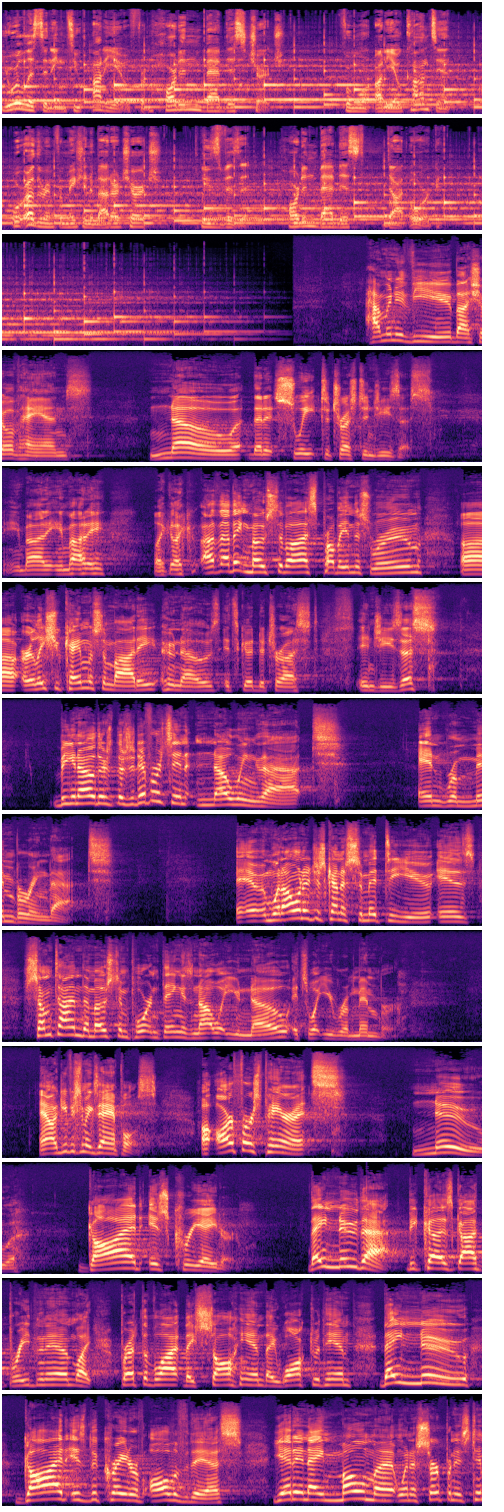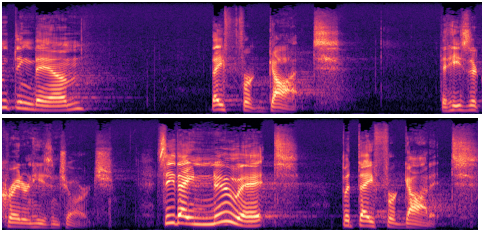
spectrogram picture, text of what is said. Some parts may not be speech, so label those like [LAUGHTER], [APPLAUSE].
You're listening to audio from Hardin Baptist Church. For more audio content or other information about our church, please visit hardinbaptist.org. How many of you, by show of hands, know that it's sweet to trust in Jesus? Anybody? Anybody? Like, like I, I think most of us, probably in this room, uh, or at least you came with somebody who knows it's good to trust in Jesus. But you know, there's, there's a difference in knowing that and remembering that. And what I want to just kind of submit to you is sometimes the most important thing is not what you know, it's what you remember. And I'll give you some examples. Uh, our first parents knew God is creator. They knew that because God breathed in them like breath of life. They saw him, they walked with him. They knew God is the creator of all of this. Yet, in a moment when a serpent is tempting them, they forgot that he's the creator and he's in charge. See, they knew it, but they forgot it.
